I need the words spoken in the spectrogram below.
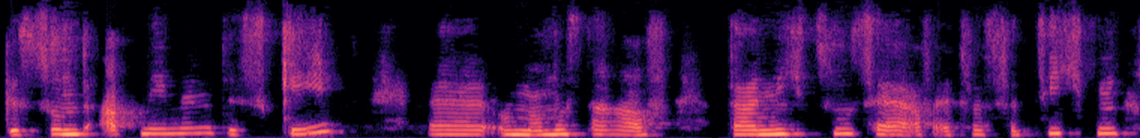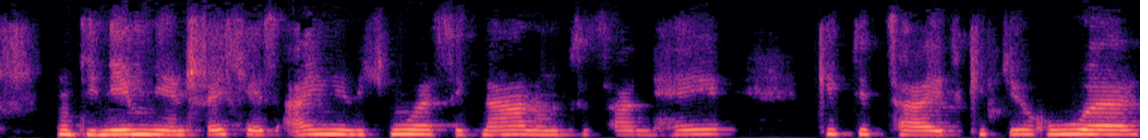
gesund abnehmen, das geht. Äh, und man muss darauf da nicht zu sehr auf etwas verzichten. Und die Nebennierenschwäche ist eigentlich nur ein Signal, um zu sagen, hey, gib dir Zeit, gib dir Ruhe,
